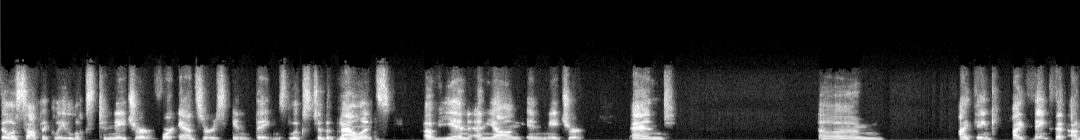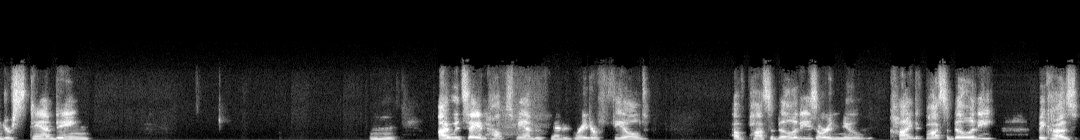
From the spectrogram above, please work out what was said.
philosophically looks to nature for answers in things, looks to the Mhm. balance of yin and yang in nature and um, I think I think that understanding, Hmm, I would say it helps me understand a greater field of possibilities or a new kind of possibility, because,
